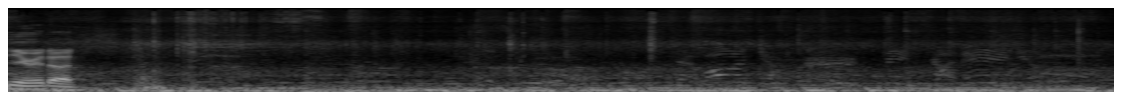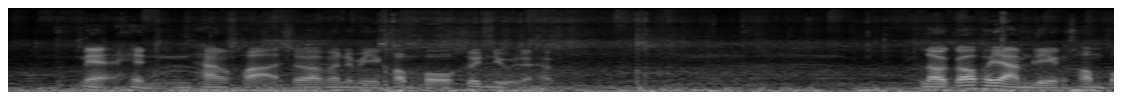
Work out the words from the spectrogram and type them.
ยิงไม่โดนเนี่ยเห็นทางขวาใช่ป่ะมันจะมีคอมโบขึ้นอยู่นะครับ เราก็พยายามเลี้ยงคอมโบ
